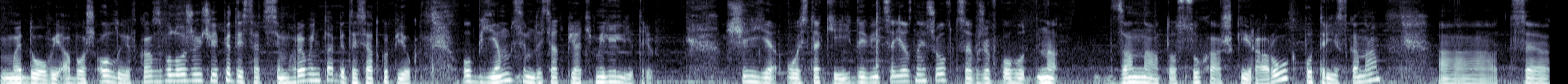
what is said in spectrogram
медовий або ж оливка зволожуючий 57 гривень та 50 копійок. Об'єм 75 мл. Ще є ось такий, дивіться, я знайшов. Це вже в кого на занадто суха шкіра рук, потріскана. Це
